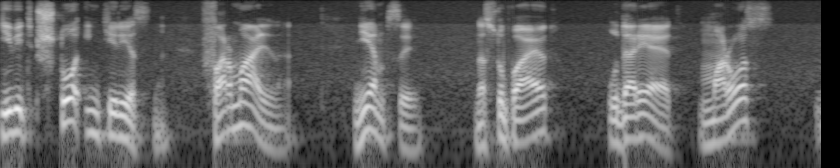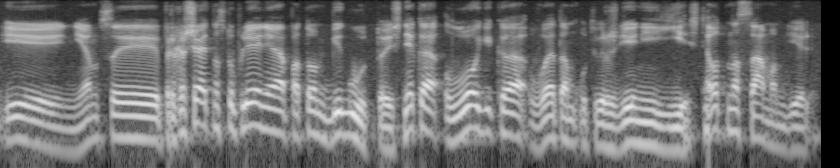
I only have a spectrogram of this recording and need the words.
И ведь что интересно, формально немцы наступают, ударяют мороз, и немцы прекращают наступление, а потом бегут. То есть некая логика в этом утверждении есть. А вот на самом деле –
